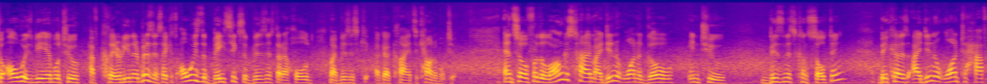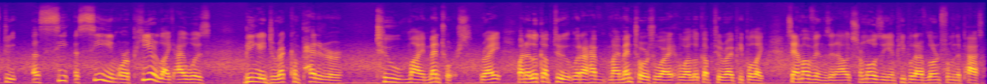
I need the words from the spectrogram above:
to always be able to have clarity in their business. Like it's always the basics of business that I hold my business uh, clients accountable to. And so for the longest time, I didn't want to go into business consulting because I didn't want to have to seem or appear like I was being a direct competitor to my mentors, right? When I look up to, when I have my mentors who I, who I look up to, right? People like Sam Ovens and Alex Hormozi and people that I've learned from in the past,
